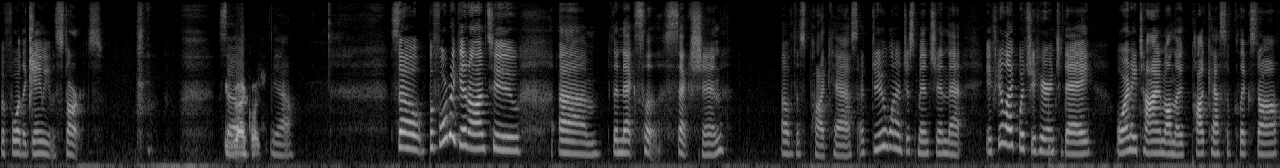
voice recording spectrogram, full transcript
before the game even starts. so, exactly. Yeah. So before we get on to um, the next section of this podcast, I do want to just mention that if you like what you're hearing today or any time on the podcast of Clixed Off,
